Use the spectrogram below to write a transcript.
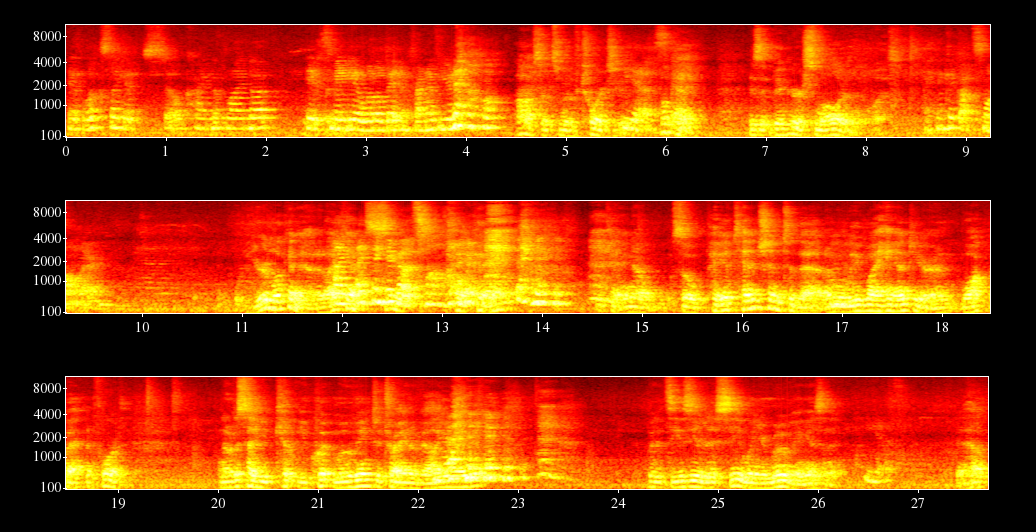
it looks like it's still kind of lined up. It's maybe a little bit in front of you now. Ah, so it's moved towards you? Yes. Okay. Is it bigger or smaller than it was? I think it got smaller. You're looking at it, I I, can't I think see it got smaller. Okay. Okay, now, so pay attention to that. I'm gonna Mm-hmm. leave my hand here and walk back and forth. Notice how you you quit moving to try and evaluate it? But it's easier to see when you're moving, isn't it? yes. And How,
